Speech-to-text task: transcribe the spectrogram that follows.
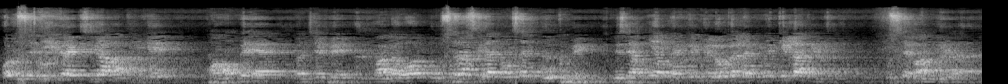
اور اس زنجیر کا ایک سرا ہاتھی کے پاؤں پہ ہے، بچے پہ۔ باندھا ہوا اور دوسرا سرا جو ہے؟ بھوک پہ۔ جسے اپنی ہم لینگویج میں لوکل لینگویج میں قلعہ کہتے ہیں۔ اس سے باندھ دیا جاتا ہے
